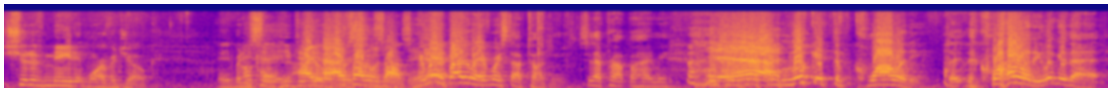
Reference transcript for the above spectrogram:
should have made it more of a joke. Eh, But he, Okay, he did I- I thought it was sincerely. obvious. Hey, wait, by the way, everybody stop talking. See that prop behind me? Yeah. look at the quality. The, the quality, look at that.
